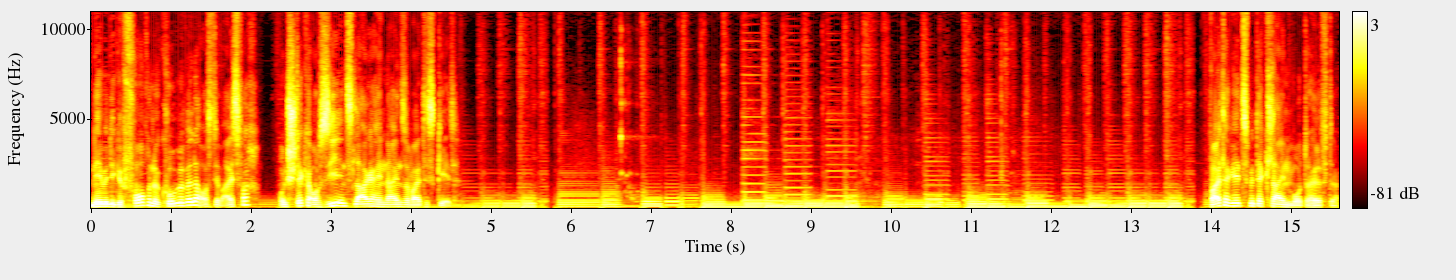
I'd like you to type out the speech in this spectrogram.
Nehme die gefrorene Kurbelwelle aus dem Eisfach und stecke auch sie ins Lager hinein, soweit es geht. Weiter geht's mit der kleinen Motorhälfte.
